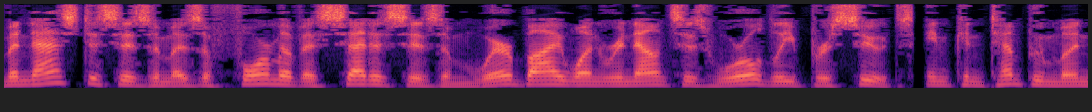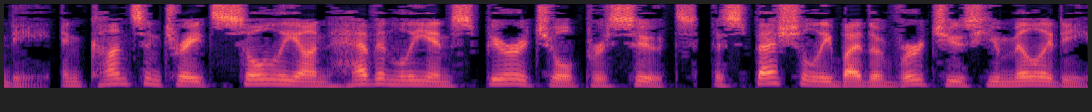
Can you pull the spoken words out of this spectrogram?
Monasticism is a form of asceticism whereby one renounces worldly pursuits in contemptu mundi and concentrates solely on heavenly and spiritual pursuits, especially by the virtues humility,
